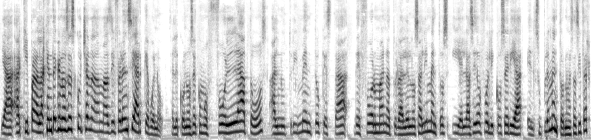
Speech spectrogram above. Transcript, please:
Ya, aquí para la gente que nos escucha, nada más diferenciar que, bueno, se le conoce como folatos al nutrimento que está de forma natural en los alimentos y el ácido fólico sería el suplemento, ¿no es así, Fer?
